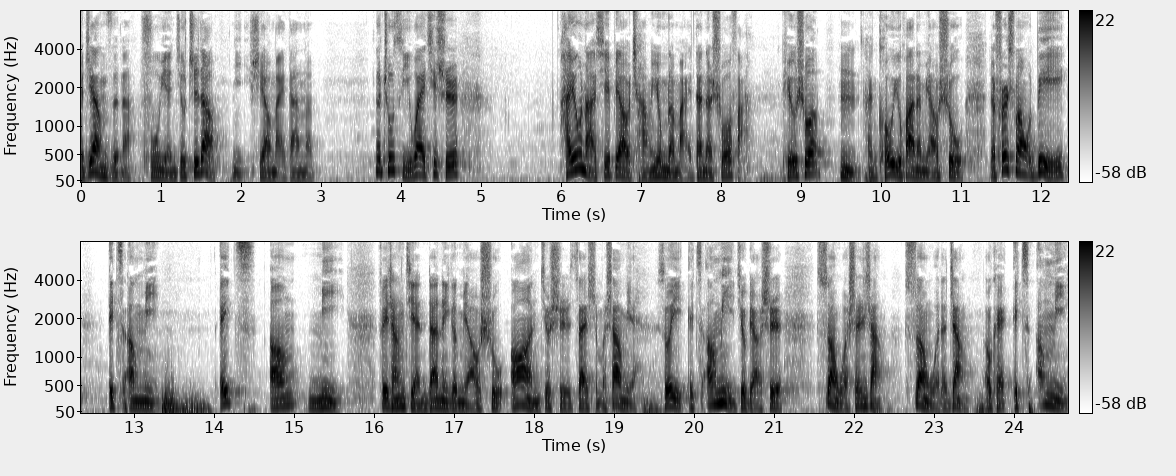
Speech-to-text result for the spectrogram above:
那这样子呢，服务员就知道你是要买单了。那除此以外，其实还有哪些比较常用的买单的说法？比如说，嗯，很口语化的描述。The first one would be "It's on me." It's on me，非常简单的一个描述。On 就是在什么上面，所以 It's on me 就表示算我身上。算我的账，OK，It's on me。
